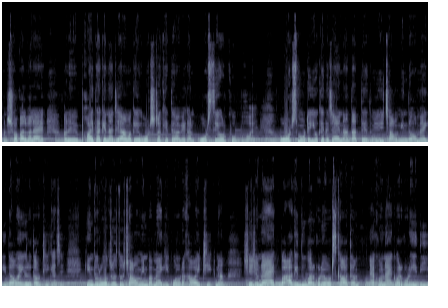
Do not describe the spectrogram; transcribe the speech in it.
মানে সকালবেলায় মানে ভয় থাকে না যে আমাকে ওটসটা খেতে হবে, কারণ ওটসে ওর খুব ভয়। ওটস মোটেই ও খেতে চায় না, তার থেকে তুমি যদি চাউমিন দাও, ম্যাগি দাও, এগুলো তাও ঠিক আছে। কিন্তু রোজ রোজ তো চাউমিন বা ম্যাগি কোনোটা খাওয়াই ঠিক না। সেই জন্য এক, আগে দুবার করে ওটস খাওয়াতাম, এখন একবার করেই দিই,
